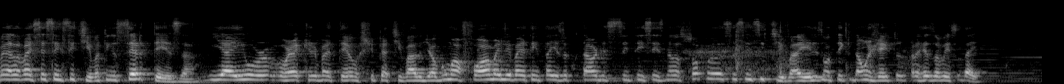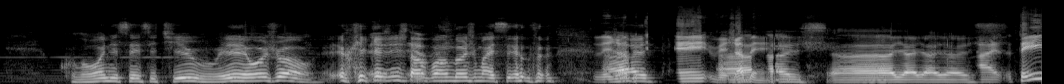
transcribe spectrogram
ela vai ser sensitiva, tenho certeza. E aí o Wrecker vai ter o chip ativado de alguma forma, ele vai tentar executar a Ordem 66 nela só para ela ser sensitiva. Aí eles vão ter que dar um jeito para resolver isso daí. Clone sensitivo. E, ô João, o que, que a gente tava eu- falando hoje mais cedo? Veja Ai. bem, veja Ai, bem. Ai, ai, ai, ai. tem,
